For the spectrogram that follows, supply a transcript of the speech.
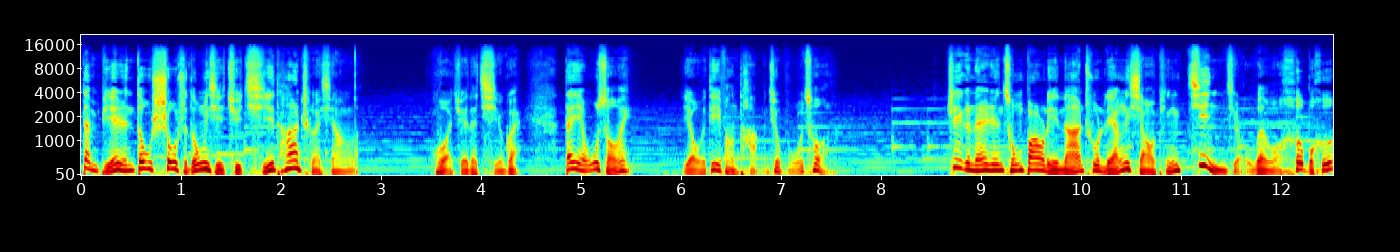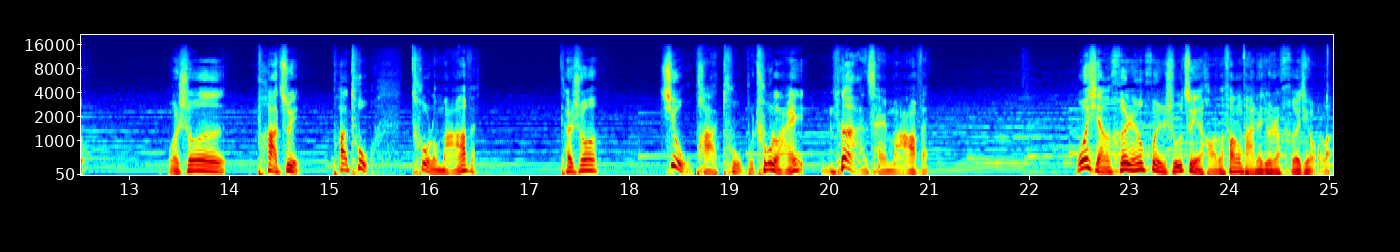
但别人都收拾东西去其他车厢了。我觉得奇怪，但也无所谓，有地方躺就不错了。这个男人从包里拿出两小瓶劲酒，问我喝不喝。我说怕醉，怕吐，吐了麻烦。他说就怕吐不出来，那才麻烦。我想和人混熟最好的方法那就是喝酒了，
